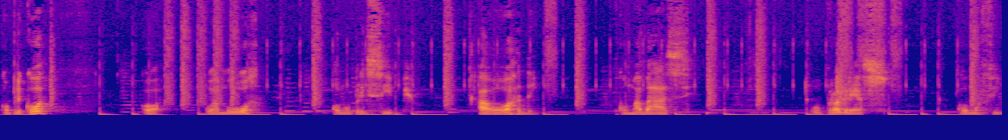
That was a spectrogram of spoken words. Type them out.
Complicou? Ó, o amor como princípio, a ordem como a base, o progresso como fim.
